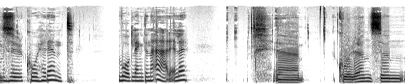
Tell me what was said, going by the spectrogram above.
precis. om hur koherent våglängderna är, eller? Eh, koherensen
